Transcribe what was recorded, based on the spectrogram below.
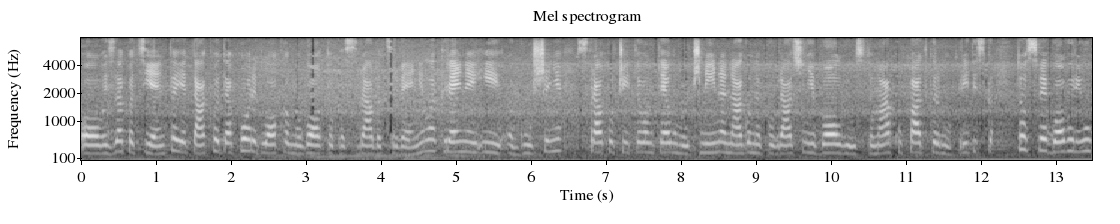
ovaj, za pacijenta je tako da pored lokalnog otoka svraba crvenila krene i gušenje, svrab po čitavom telu mučnina, nagona povraćanje, bolvi u stomaku, pad krvnog pritiska, to sve govori u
